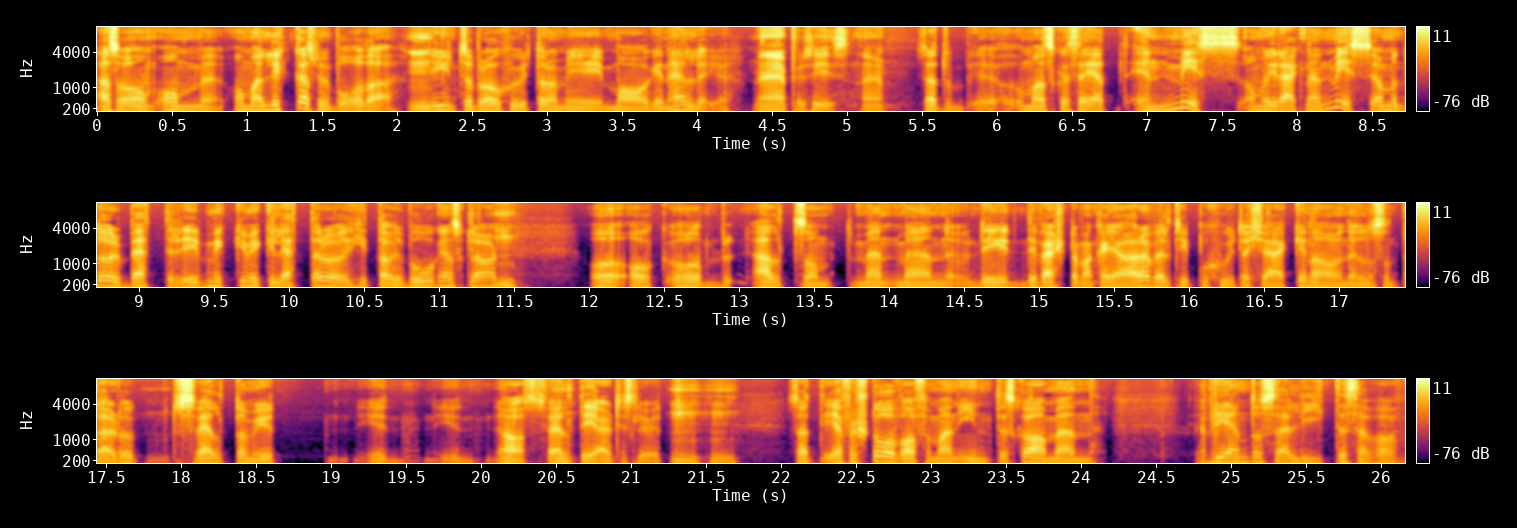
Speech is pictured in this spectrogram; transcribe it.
Alltså om, om, om man lyckas med båda, Mm. det är ju inte så bra att skjuta dem i magen heller ju. Nej, precis. Nej. Så att eh, om man ska säga att en miss, om vi räknar en miss, ja men då är det bättre. Det är mycket, mycket lättare att hitta av i bogen såklart. Mm. Och, och, och allt sånt. Men, men det, det värsta man kan göra är väl typ att skjuta käken av den eller något sånt där. Då Mm. svälter de ju, i, i, ja, svälter ihjäl till slut. Mm. Mm. Så att jag förstår varför man inte ska, men jag blir ändå så här lite så här, vad,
